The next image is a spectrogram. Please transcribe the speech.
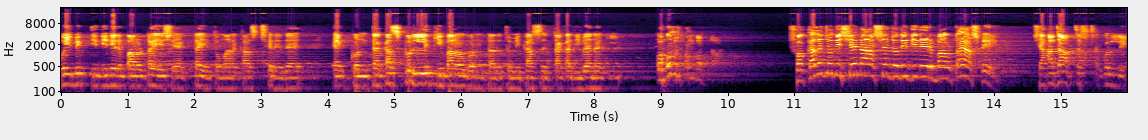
ওই ব্যক্তি দিনের বারোটায় এসে একটাই তোমার কাজ ছেড়ে দেয়? এক ঘণ্টা কাজ করলে কি বারো ঘণ্টার তুমি কাজের টাকা দিবে নাকি? কখনো সম্ভব নয় সকালে যদি সে না আসে, যদি দিনের বারোটায় আসে, সে হাজার চেষ্টা করলে,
